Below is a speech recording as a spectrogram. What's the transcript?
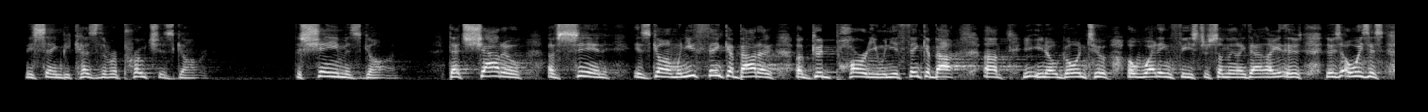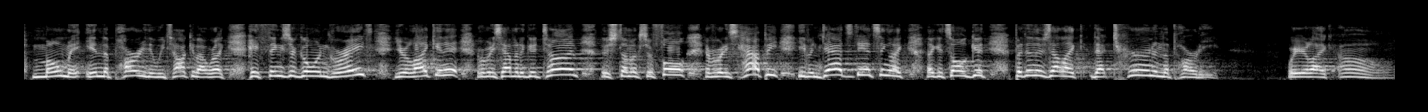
he's saying, because the reproach is gone, The shame is gone. That shadow of sin is gone. When you think about a, a good party, when you think about, um, you, you, know, going to a wedding feast or something like that, like there's, there's always this moment in the party that we talk about. We're like, hey, things are going great. You're liking it. Everybody's having a good time. Their stomachs are full. Everybody's happy. Even dad's dancing like, like it's all good. But then there's that like that turn in the party where you're like, oh,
